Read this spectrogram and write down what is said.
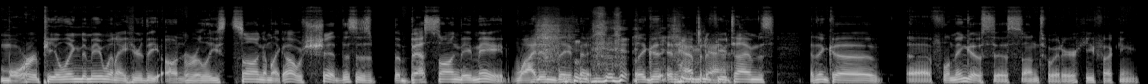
more appealing to me when I hear the unreleased song. I'm like, oh shit, this is the best song they made. Why didn't they finish? like it, it happened a few times. I think uh, uh, Flamingosis on Twitter, he fucking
